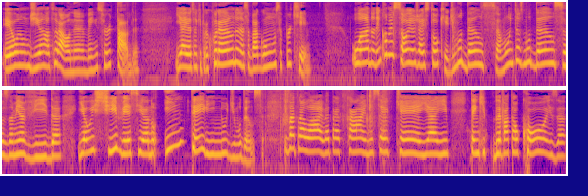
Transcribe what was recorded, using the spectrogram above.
Eu num dia natural, né? Bem surtada. E aí eu tô aqui procurando nessa bagunça, por quê? O ano nem começou e eu já estou o quê? De mudança, muitas mudanças na minha vida. E eu estive esse ano inteirinho de mudança. E vai para lá, e vai para cá, e não sei o quê. E aí tem que levar tal coisa.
